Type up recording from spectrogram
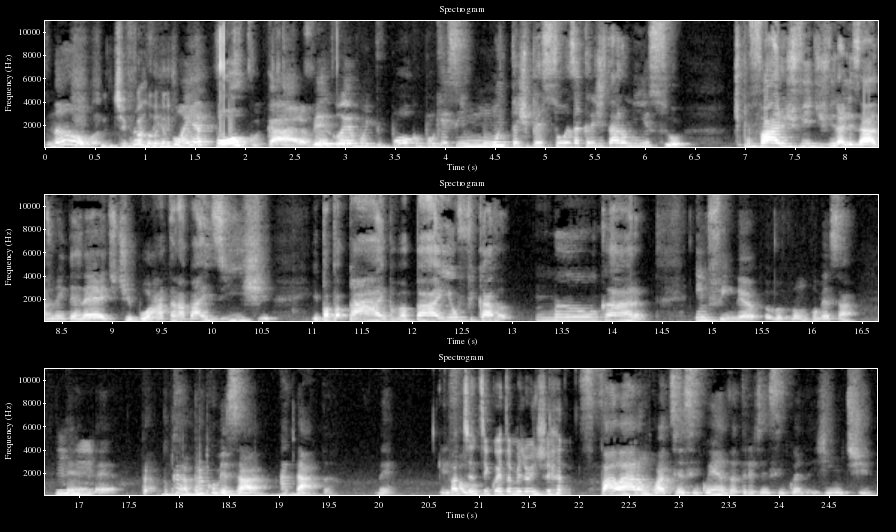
Não, não vergonha é pouco, cara. Vergonha é muito pouco, porque assim, muitas pessoas acreditaram nisso. Tipo, vários vídeos viralizados na internet, tipo, Ratanabá existe, e papapá, e papapá, e eu ficava, não, cara. Enfim, né? Vamos começar. Uhum. É, é, pra, cara, pra começar, a data, né? Ele 450 falou, milhões de anos. Falaram 450, 350. Gente,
